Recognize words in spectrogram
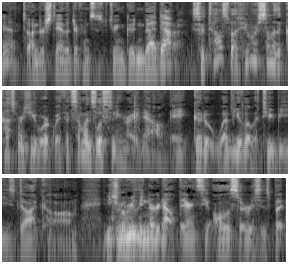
Yeah to understand the differences between good and bad data. So tell us about who are some of the customers you work with. If someone's listening right now, hey, go to webbula with two B's.com and you can really nerd out there and see all the services. But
